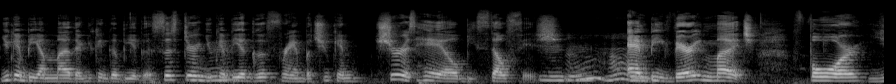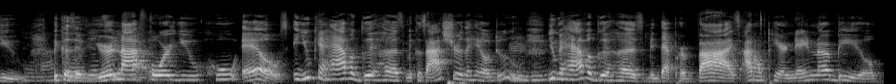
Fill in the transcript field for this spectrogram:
you can be a mother, you can be a good sister, you can be a good friend, but you can sure as hell be selfish mm-hmm. Mm-hmm. and be very much for you. I Because if you're not about it. for you, who else? You can have a good husband because I sure the hell do. Mm-hmm. You can have a good husband that provides. I don't pay a name nor a bill.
